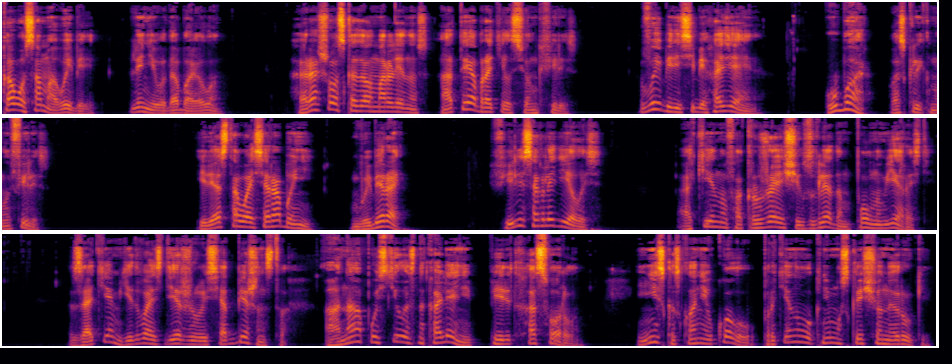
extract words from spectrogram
кого сама выберет», — лениво добавил он. «Хорошо», — сказал Марленос, — «а ты обратился он к Филис. Выбери себе хозяина». «Убар!» — воскликнула Филис или оставайся рабыней. Выбирай». Филис огляделась, окинув окружающих взглядом полным ярости. Затем, едва сдерживаясь от бешенства, она опустилась на колени перед Хасорлом и, низко склонив голову, протянула к нему скрещенные руки,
